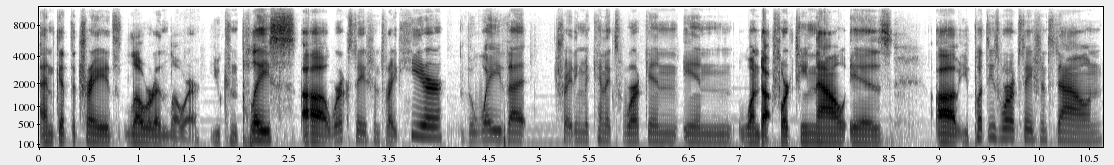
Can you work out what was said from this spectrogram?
and get the trades lower and lower. You can place uh, workstations right here. The way that trading mechanics work in in 1.14 now is uh, you put these workstations down.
